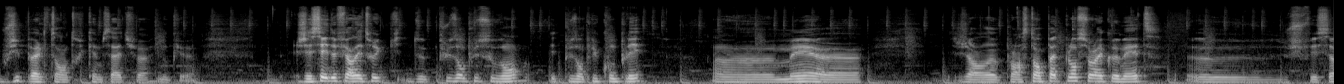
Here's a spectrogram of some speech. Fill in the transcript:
ou j'ai pas le temps, un truc comme ça, tu vois. Donc, j'essaye de faire des trucs de plus en plus souvent et de plus en plus complets. Mais, genre, euh, pour l'instant, pas de plan sur la comète. Euh, je fais ça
